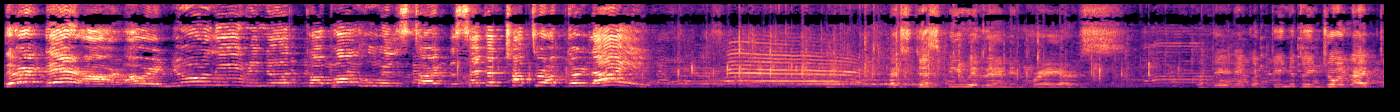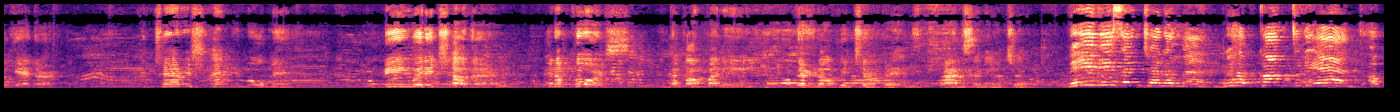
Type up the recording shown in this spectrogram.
there, there are our newly renewed couple who will start the second chapter of their life. Let's just be with them in prayers, that they may continue to enjoy life together and cherish every moment of being with each other, and of course, in the company of their lovely children, Ransom Ladies and gentlemen, we have come to the end of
